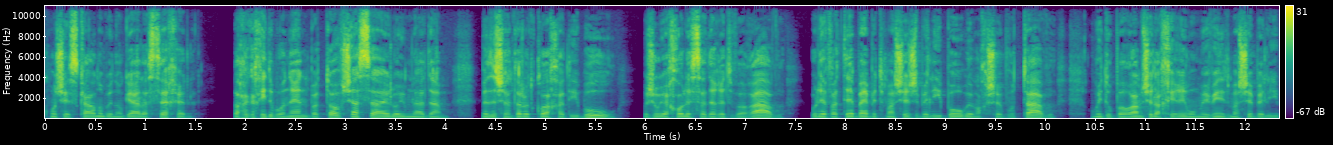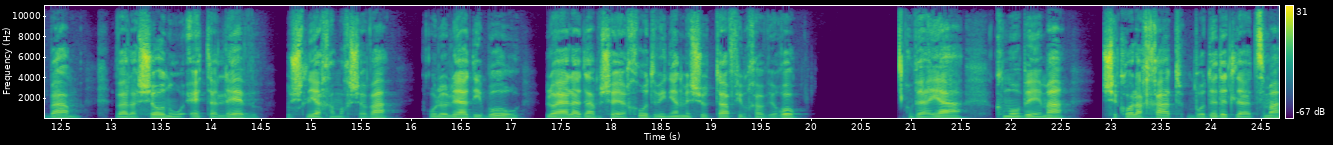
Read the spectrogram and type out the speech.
כמו שהזכרנו בנוגע לשכל. ואחר כך יתבונן בטוב שעשה האלוהים לאדם, בזה שנתן לו את כוח הדיבור, ושהוא יכול לסדר את דבריו, ולבטא בהם את מה שיש בליבו ובמחשבותיו, ומדוברם של אחרים הוא מבין את מה שבליבם, והלשון הוא עת הלב, הוא שליח המחשבה, ולולא הדיבור, לא היה לאדם שייכות ועניין משותף עם חברו. והיה כמו בהמה, שכל אחת בודדת לעצמה,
